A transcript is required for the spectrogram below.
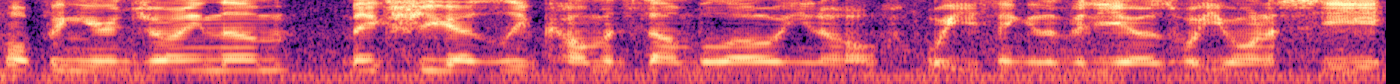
Hoping you're enjoying them. Make sure you guys leave comments down below, you know, what you think of the videos, what you wanna see.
